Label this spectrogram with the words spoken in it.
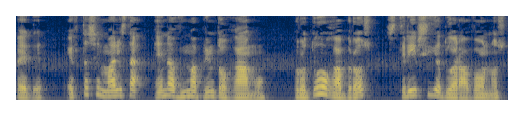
1965 έφτασε μάλιστα ένα βήμα πριν το γάμο, προτού ο γαμπρός στρίψει για του αραβόνος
